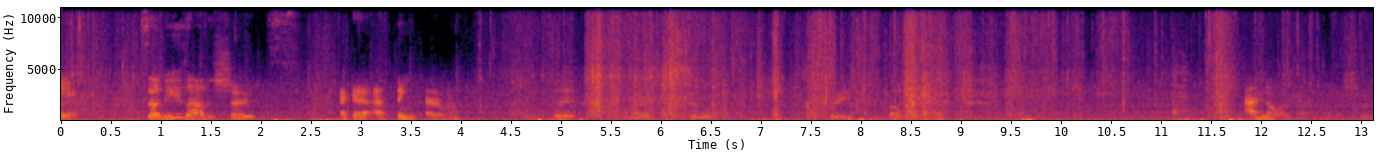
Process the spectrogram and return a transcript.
Okay, so these are the shirts I got. I think I don't know, but one, two, three, four. I know I got another shirt.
